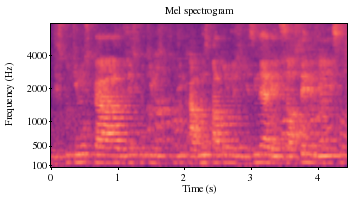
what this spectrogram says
discutimos casos, discutimos algumas patologias inerentes ao serviço,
